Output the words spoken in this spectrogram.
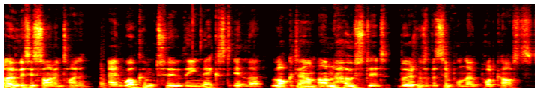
Hello, this is Simon Tyler, and welcome to the next in the lockdown unhosted versions of the Simple Note podcasts.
